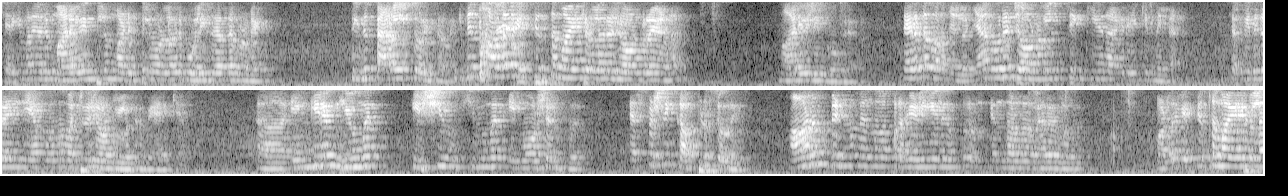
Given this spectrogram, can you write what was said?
ശരിക്കും പറഞ്ഞാൽ ഒരു മരവിപ്പിലും മടുപ്പിലും ഉള്ള ഒരു പോലീസുകാരുടെ പ്രണയം. ഇത് പാരൽ സ്റ്റോറീസ് ആണ്. ഇതിൽ വളരെ വ്യത്യസ്തമായിട്ടുള്ള ഒരു ജോൺറയാണ് മാരുവിലിയും ഗോപുരങ്ങൾ നേരത്തെ പറഞ്ഞല്ലോ ഞാൻ ഒരു ജോണറിൽ സ്റ്റിക്ക് ചെയ്യാൻ ആഗ്രഹിക്കുന്നില്ല. ചിലപ്പോൾ ഇത് കഴിഞ്ഞ് ചെയ്യാൻ പോകുന്ന മറ്റൊരു ജോണറിലുള്ള സിനിമയായിരിക്കാം എങ്കിലും human issues human emotions especially couple stories ആണും പെണ്ണും എന്നുള്ള പ്രഹേളികയിൽ എന്താണ് വേറെ ഉള്ളത്? വളരെ വ്യത്യസ്തമായിട്ടുള്ള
